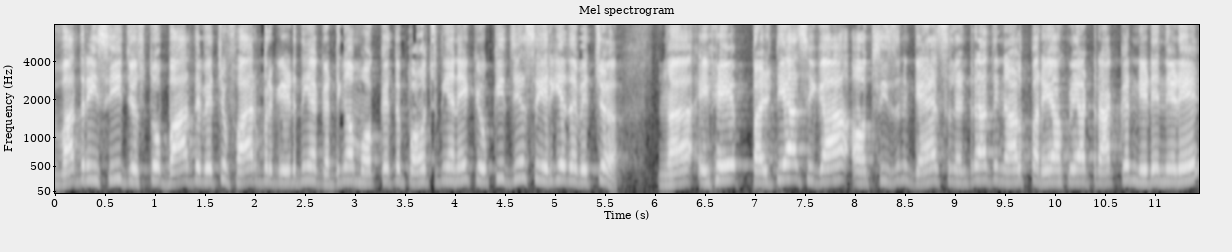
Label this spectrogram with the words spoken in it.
ਵੱਧ ਰਹੀ ਸੀ, ਜਿਸ ਤੋਂ ਬਾਅਦ ਦੇ ਵਿੱਚ ਫਾਇਰ ਬ੍ਰਿਗੇਡ ਦੀਆਂ ਗੱਡੀਆਂ ਮੌਕੇ ਤੇ ਪਹੁੰਚਦੀਆਂ ਨੇ, ਕਿਉਂਕਿ ਜਿਸ ਏਰੀਆ ਦੇ ਵਿੱਚ ਇਹ ਪਲਟਿਆ ਸੀਗਾ, ਆਕਸੀਜਨ ਗੈਸ ਸਿਲੰਡਰਾਂ ਦੇ ਨਾਲ ਭਰਿਆ ਹੋਇਆ ਟਰੱਕ ਨੇੜੇ ਨੇੜੇ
